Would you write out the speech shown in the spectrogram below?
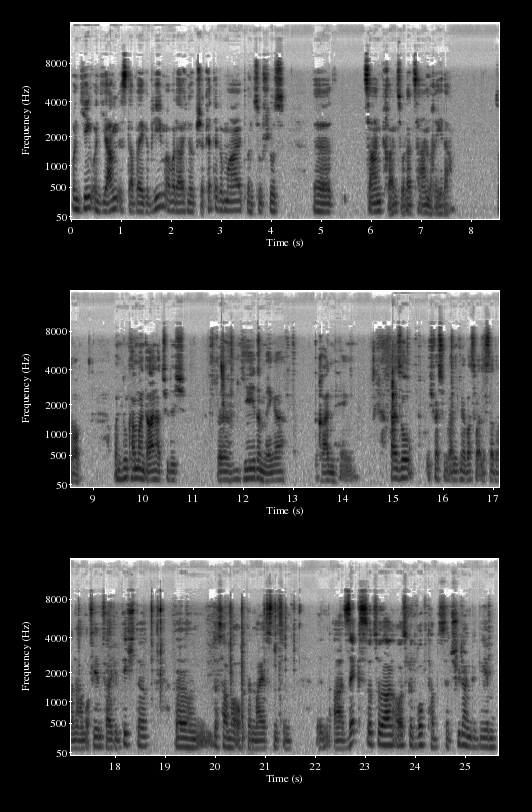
Und Ying und Yang ist dabei geblieben, aber da habe ich eine hübsche Kette gemalt und zum Schluss äh, Zahnkranz oder Zahnräder. So. Und nun kann man da natürlich äh, jede Menge dranhängen. Also, ich weiß schon gar nicht mehr, was wir alles da dran haben. Auf jeden Fall Gedichte. Ähm, das haben wir auch dann meistens in, in A6 sozusagen ausgedruckt, haben es den Schülern gegeben.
